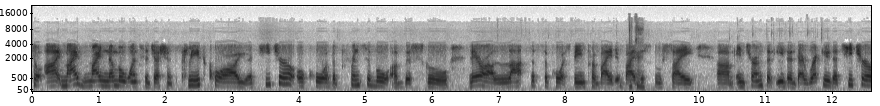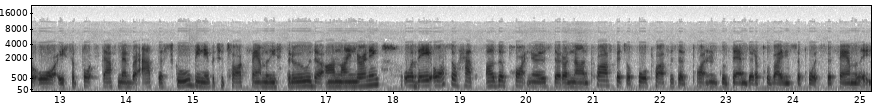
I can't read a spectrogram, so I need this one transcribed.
So I, my my number one suggestion is please call your teacher or call the principal of the school. There are lots of supports being provided by Okay. the school site um, in terms of either directly the teacher or a support staff member at the school being able to talk families through the online learning. Or they also have other partners that are nonprofits or for profits that have partnered with them that are providing supports to families.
